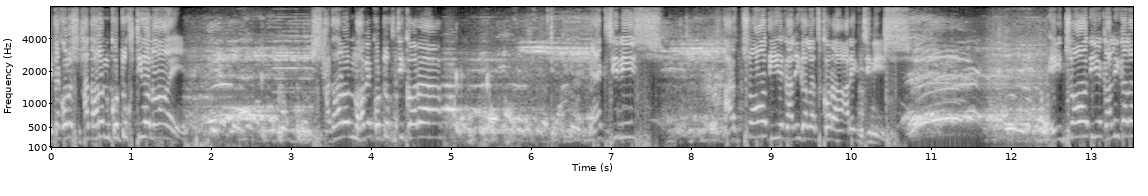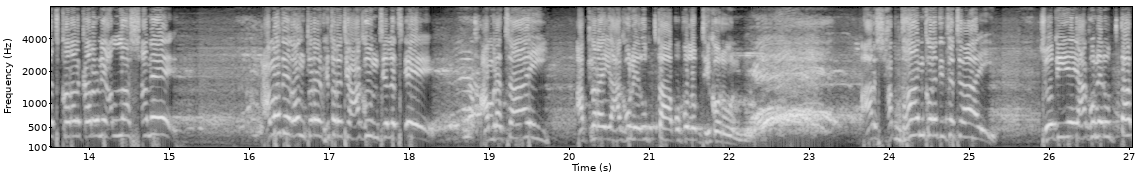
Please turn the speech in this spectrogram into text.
এটা কোনো সাধারণ কটুক্তিও নয়। সাধারণভাবে কটুক্তি করা এক জিনিস আর চ দিয়ে গালিগালাজ করা আরেক জিনিস। এই চ দিয়ে গালিগালাজ করার কারণে আল্লাহ শানে আমাদের অন্তরের ভিতরে যে আগুন জ্বলেছে আমরা চাই আপনারা এই আগুনের উত্তাপ উপলব্ধি করুন। আর সাবধান করে দিতে চাই, যদি এই আগুনের উত্তাপ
